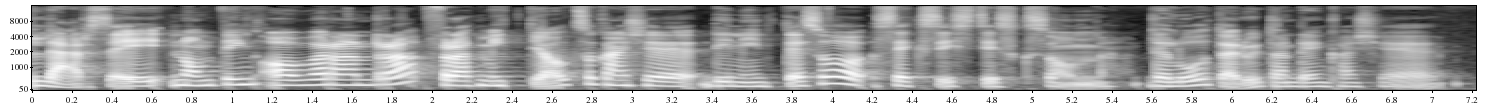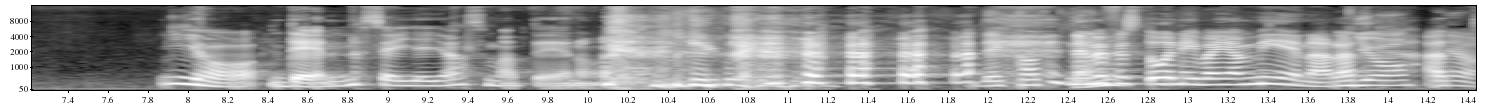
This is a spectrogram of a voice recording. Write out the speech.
lär sig någonting av varandra. För att mitt i allt så kanske din inte är så sexistisk som det låter, utan den kanske Ja, den säger jag som att det är något Det är katten. Nej, men förstår ni vad jag menar? Att, ja, att, ja.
